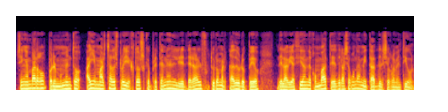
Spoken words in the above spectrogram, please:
Sin embargo, por el momento hay en marcha dos proyectos que pretenden liderar el futuro mercado europeo de la aviación de combate de la segunda mitad del siglo XXI.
